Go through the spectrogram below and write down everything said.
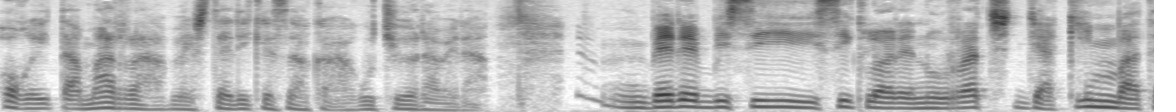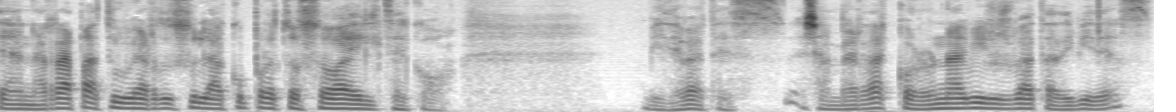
hogeita marra besterik ez dauka gutxi gora bera. Bere bizi zikloaren urrats jakin batean harrapatu behar duzulako protozoa hiltzeko. Bide batez, esan behar da, koronavirus bat adibidez,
